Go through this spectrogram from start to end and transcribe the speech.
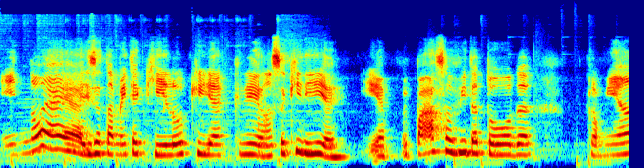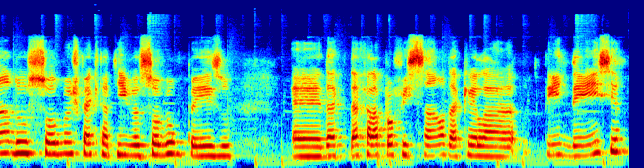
E não é exatamente aquilo que a criança queria. E, é, passa a vida toda caminhando sob uma expectativa, sob um peso é, da, daquela profissão, daquela tendência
